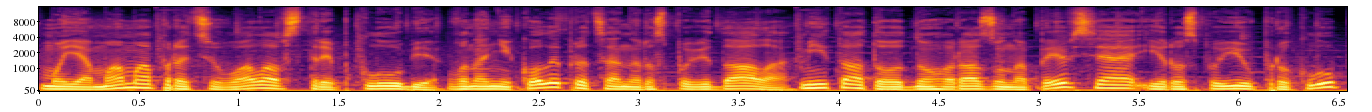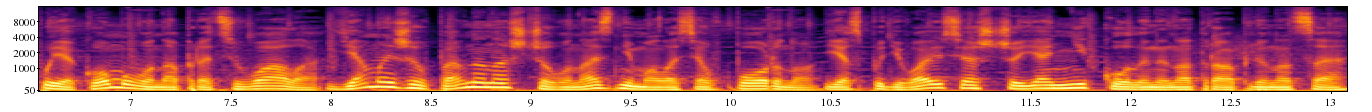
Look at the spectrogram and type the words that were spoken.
Моя мама працювала в стрип-клубі. Вона ніколи про це не розповідала. Мій тато одного разу напився і розповів про клуб, у якому вона працювала. Я майже впевнена, що вона знімалася в порно. Я сподіваюся, що я ніколи не натраплю на це.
